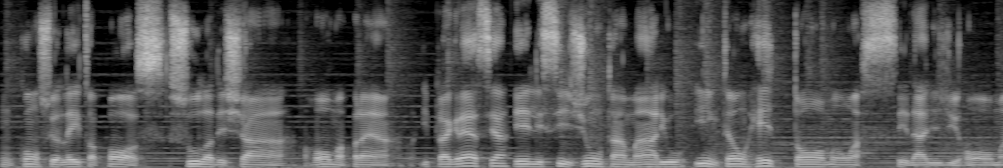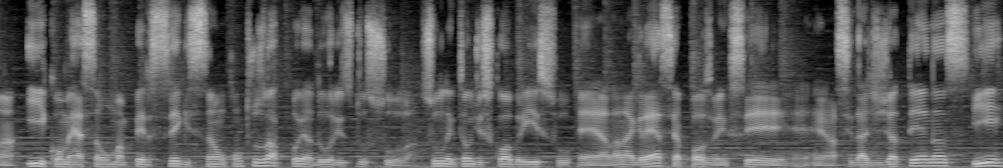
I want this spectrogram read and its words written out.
um cônsul eleito após Sula deixar Roma para ir para a Grécia, ele se junta a Mário e então retomam a cidade de Roma e começam uma perseguição contra os apoiadores do Sula. Sula então descobre isso é, lá na Grécia após vencer é, a cidade de Atenas e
